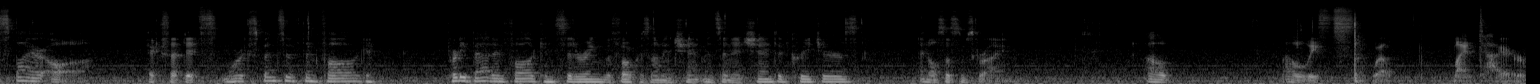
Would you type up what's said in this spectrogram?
Inspire Awe. Except it's more expensive than Fog. Pretty bad in Fog considering the focus on enchantments and enchanted creatures, and also some scrying. I'll, I'll at least, well, my entire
